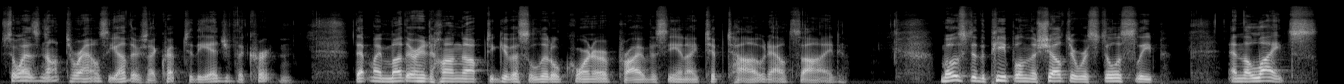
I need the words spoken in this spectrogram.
so as not to rouse the others, I crept to the edge of the curtain that my mother had hung up to give us a little corner of privacy, and I tiptoed outside. Most of the people in the shelter were still asleep, and the lights,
